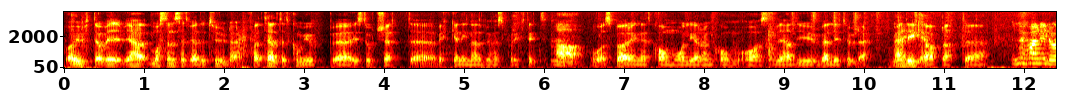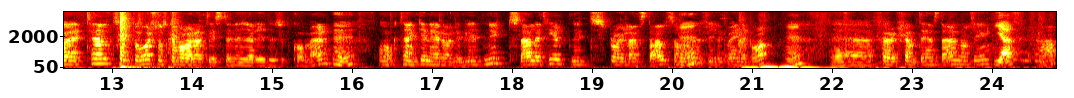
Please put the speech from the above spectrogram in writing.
var ute och vi, vi ha- måste ändå säga att vi hade tur där. För att tältet kom ju upp eh, i stort sett eh, veckan innan det blev höst på riktigt. Mm. Och spöregnet kom och leran kom och så vi hade ju väldigt tur där. Men det är Verkligen. klart att eh, Nu har ni då ett tält som står som ska vara tills det nya ridhuset kommer. mm, Och tanken är då att det blir ett nytt stall, ett helt nytt Sproiland-stall som Mm. Filip var inne på. mm, Eh, för 50 hästar någonting. ja, Ja.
